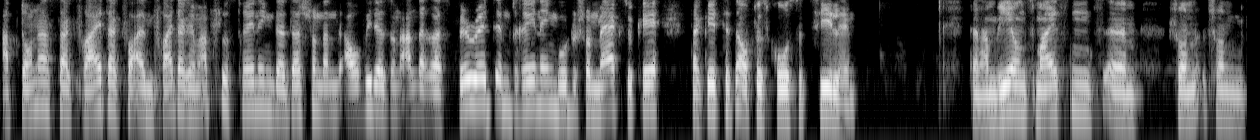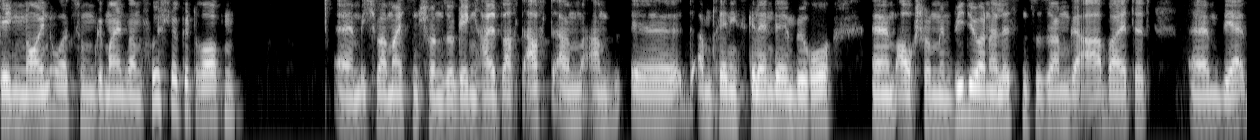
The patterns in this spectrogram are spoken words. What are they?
ab Donnerstag, Freitag, vor allem Freitag im Abschlusstraining, da das schon dann auch wieder so ein anderer Spirit im Training, wo du schon merkst, okay, da geht es jetzt auf das große Ziel hin. Dann haben wir uns meistens ähm, schon, schon gegen 9 Uhr zum gemeinsamen Frühstück getroffen. Ähm, ich war meistens schon so gegen halb acht, acht am, am, äh, am Trainingsgelände im Büro, ähm, auch schon mit dem Videoanalysten zusammengearbeitet. Ähm, wer,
